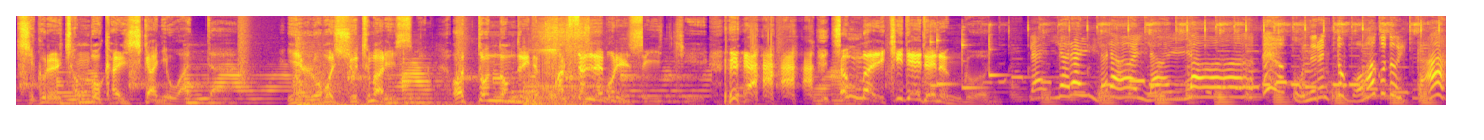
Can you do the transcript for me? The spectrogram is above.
지구를 정복할 시간이 왔다. 이 로봇 슈트만 있으면 어떤 놈들이든 박살내버릴 수 있지. 정말 기대되는군. 랄라랄라랄라 오늘은 또 뭐 하고 놀까?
